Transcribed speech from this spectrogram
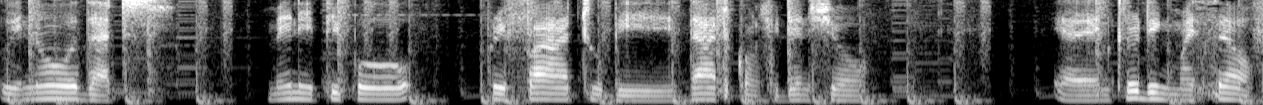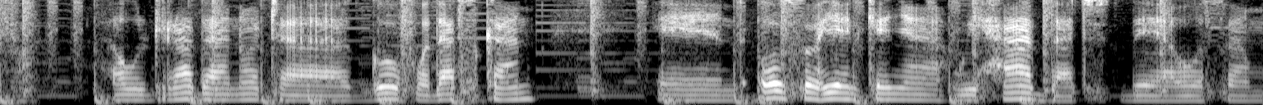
we know that many people prefer to be that confidential, uh, including myself. I would rather not uh, go for that scan. And also here in Kenya, we heard that there was some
